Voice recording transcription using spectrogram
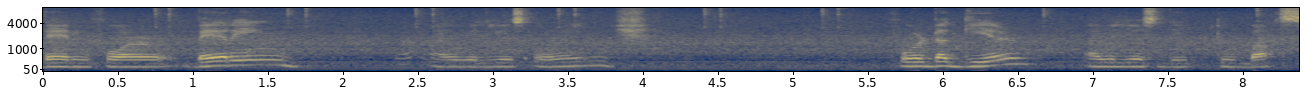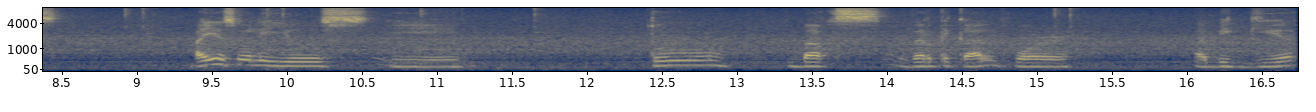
Then for bearing I will use orange. For the gear I will use the two box. I usually use a two box vertical for a big gear.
